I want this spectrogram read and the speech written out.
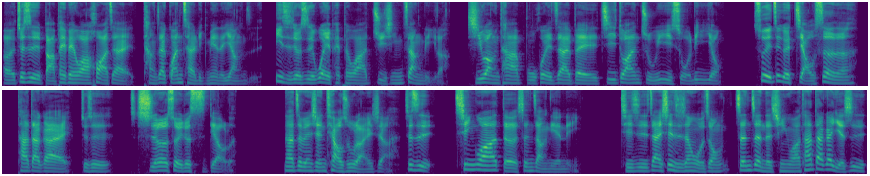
呃，就是把佩佩蛙画在躺在棺材里面的样子，意思就是为佩佩蛙举行葬礼了，希望他不会再被极端主义所利用。所以这个角色呢，他大概就是。十二岁就死掉了。那这边先跳出来一下，就是青蛙的生长年龄，其实在现实生活中，真正的青蛙它大概也是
